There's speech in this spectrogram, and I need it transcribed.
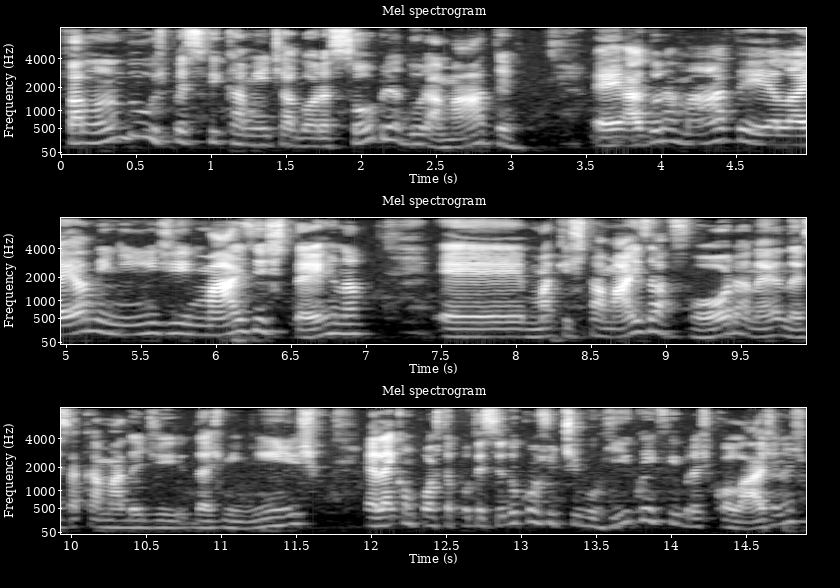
Falando especificamente agora sobre a dura mater, é, a dura mater ela é a meninge mais externa, é, que está mais afora, né, nessa camada de, das meninges. Ela é composta por tecido conjuntivo rico em fibras colágenas.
